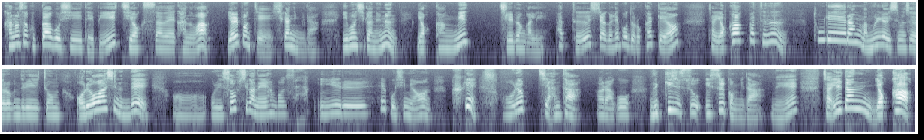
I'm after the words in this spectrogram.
간호사 국가고시 대비 지역사회 간호학 열 번째 시간입니다. 이번 시간에는 역학 및 질병관리 파트 시작을 해보도록 할게요. 자, 역학 파트는 통계랑 맞물려 있으면서 여러분들이 좀 어려워하시는데 어, 우리 수업 시간에 한번 싹 이해를 해보시면 크게 어렵지 않다라고 느끼실 수 있을 겁니다. 네, 자 일단 역학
